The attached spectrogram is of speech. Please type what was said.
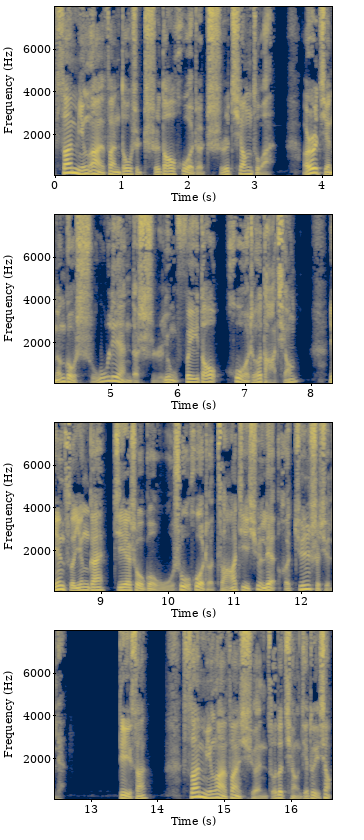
三名案犯都是持刀或者持枪作案，而且能够熟练的使用飞刀或者打枪，因此应该接受过武术或者杂技训练和军事训练。第三，三名案犯选择的抢劫对象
